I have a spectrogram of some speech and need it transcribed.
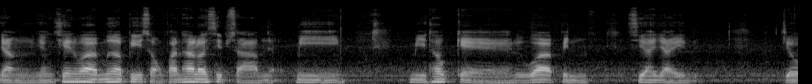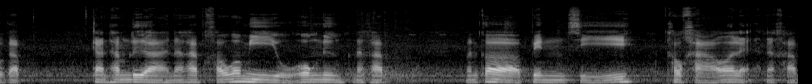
อย่างอย่างเช่นว่าเมื่อปี 2513 เนี่ยมีมีเท่าแก่หรือว่าเป็นเสียใหญ่เกี่ยวกับการทำเรือนะครับเขาก็มีอยู่องค์หนึ่งนะครับ มันก็เป็นสีขาวๆแหละนะครับ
